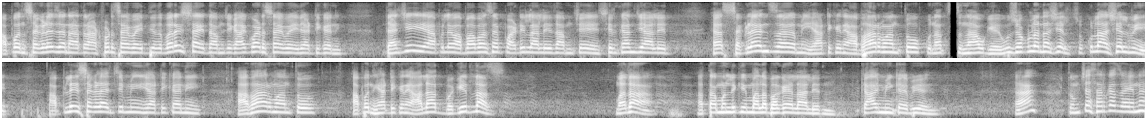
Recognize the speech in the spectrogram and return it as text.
आपण सगळेजण आता राठोड साहेब आहेत तिथं बरेचसे आहेत आमचे गायकवाड साहेब आहेत या ठिकाणी. त्यांची आपल्या बाबासाहेब पाटील आलेत आमचे श्रीकांतजी आलेत ह्या सगळ्यांचं मी ह्या ठिकाणी आभार मानतो. कुणाचं नाव घेऊ शकलो नसेल चुकलं असेल मी. आपले सगळ्यांचे मी ह्या ठिकाणी आभार मानतो. आपण ह्या ठिकाणी आलात बघितलाच. मला आता म्हणलं की मला बघायला आलेत. काय मी काय बी हां? तुमच्यासारखाच आहे ना?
